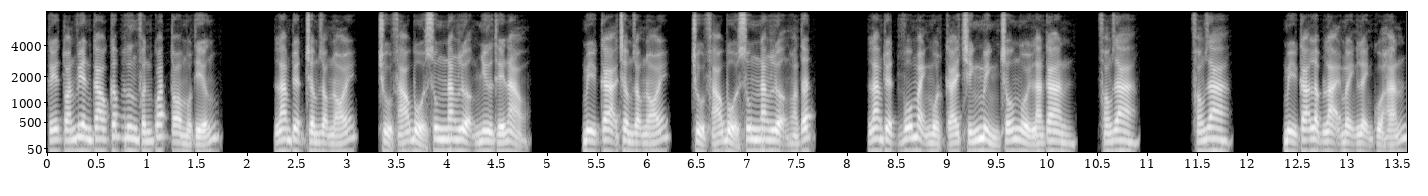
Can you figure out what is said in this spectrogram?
Kế toán viên cao cấp hưng phấn quát to một tiếng. Lam Tuyệt trầm giọng nói, chủ pháo bổ sung năng lượng như thế nào? Mị Cạ trầm giọng nói, chủ pháo bổ sung năng lượng hoàn tất. Lam Tuyệt vỗ mạnh một cái chính mình chỗ ngồi lan can, phóng ra. Phóng ra. Mị Cạ lập lại mệnh lệnh của hắn,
